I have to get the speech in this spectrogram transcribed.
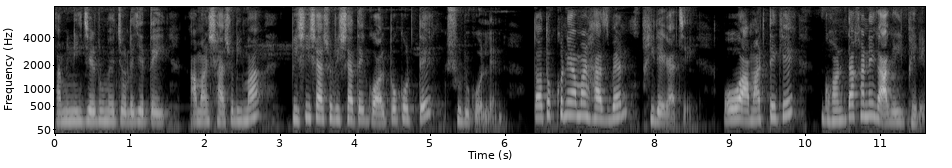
আমি নিজের রুমে চলে যেতেই আমার শাশুড়ি মা পিসি শাশুড়ির সাথে গল্প করতে শুরু করলেন। ততক্ষণে আমার হাজব্যান্ড ফিরে গেছে। ও আমার থেকে ঘন্টাখানেক আগেই ফেরে।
